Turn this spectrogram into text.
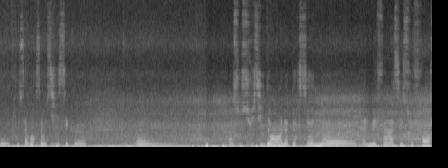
Il faut, savoir ça aussi, c'est que euh, en se suicidant, la personne, euh, elle met fin à ses souffrances.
